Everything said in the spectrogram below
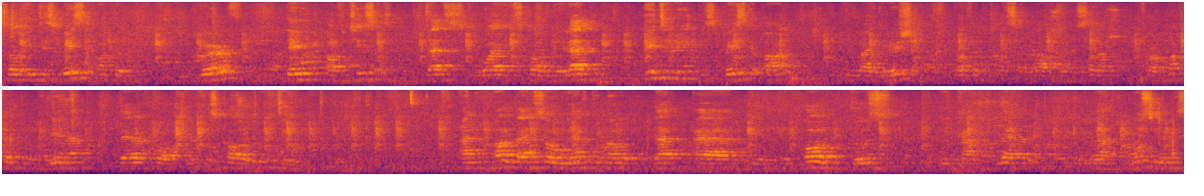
So it is based on the birth date of Jesus. That's why it's called Milad. Hijri is based on the migration of Prophet from Makkah to Medina. Therefore, it is called Hijri. And all that, so we have to know that uh, in, in all those, we can learn that Muslims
